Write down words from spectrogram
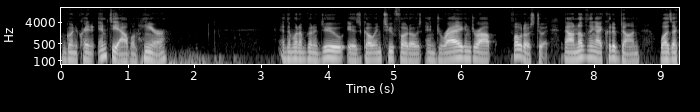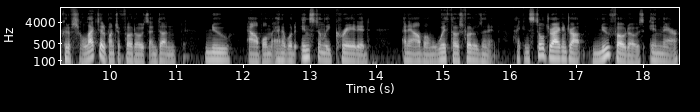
I'm going to create an empty album here and then what I'm going to do is go into Photos and drag and drop photos to it. Now another thing I could have done was I could have selected a bunch of photos and done New Album and it would have instantly created an album with those photos in it. I can still drag and drop new photos in there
